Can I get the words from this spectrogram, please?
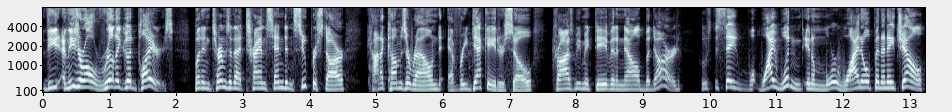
the and these are all really good players. But in terms of that transcendent superstar, kind of comes around every decade or so. Crosby, McDavid, and now Bedard. Who's to say why wouldn't in a more wide open NHL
